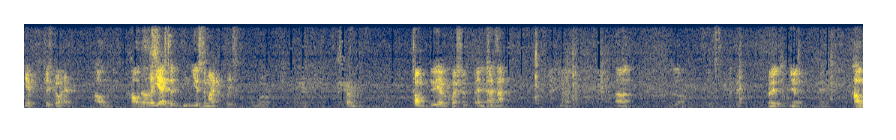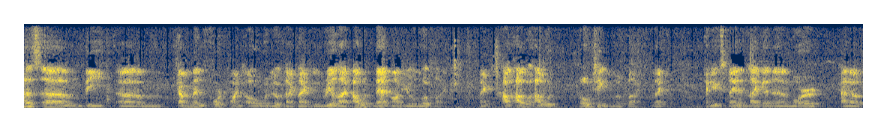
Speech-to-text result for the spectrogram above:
Yeah, please go ahead. How, how does... But you have to use the mic, please. Well, Tom, do you have a question? uh, right, yeah. How does um, the um, government 4.0 would look like, like in real life? How would that module look like? Like, how, how, how would voting look like? Like, can you explain it like in a more kind of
